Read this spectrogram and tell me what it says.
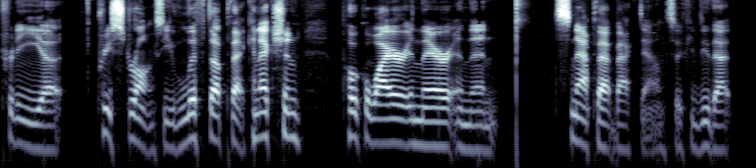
pretty uh, pretty strong. So you lift up that connection, poke a wire in there, and then snap that back down. So if you do that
